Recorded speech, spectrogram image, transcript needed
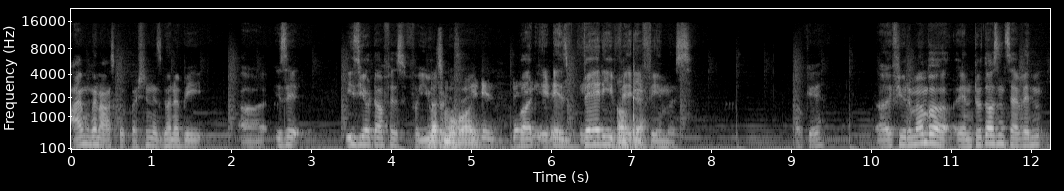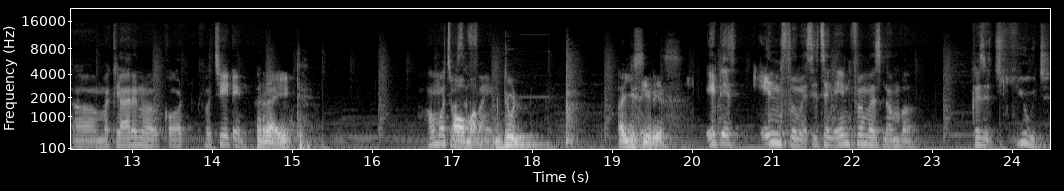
I'm gonna ask a question. It's gonna be, uh, is it easy or tough? Is for you. Let's to move on. It is very, But it is famous. very, very Okay. famous. Okay. Uh, if you remember, in 2007, uh, McLaren were caught for cheating. Right. How much was Oh, the mom. fine? Dude. Are you serious? It is infamous. It's an infamous number because it's huge.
